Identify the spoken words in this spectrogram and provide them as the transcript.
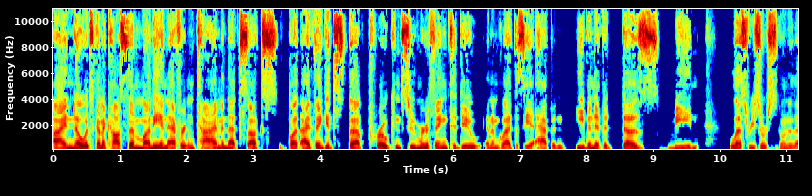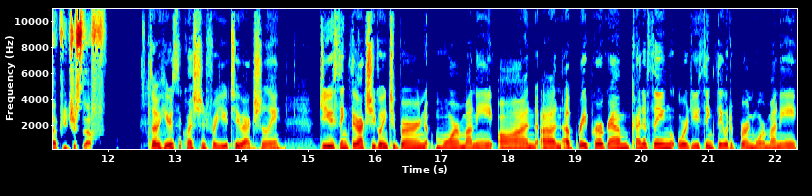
I know it's going to cost them money and effort and time, and that sucks. But I think it's the pro consumer thing to do, and I'm glad to see it happen, even if it does mean less resources going to that future stuff. So here's a question for you two, actually. Do you think they're actually going to burn more money on an upgrade program kind of thing? Or do you think they would have burned more money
